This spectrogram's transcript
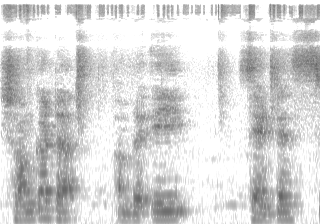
সংজ্ঞাটা আমরা এই সেন্টেন্স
